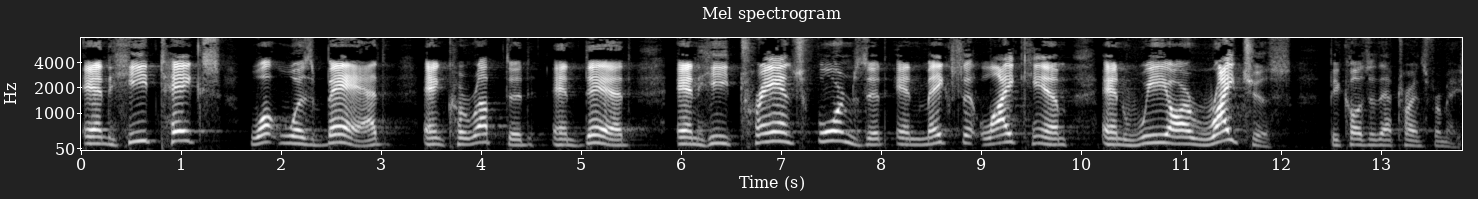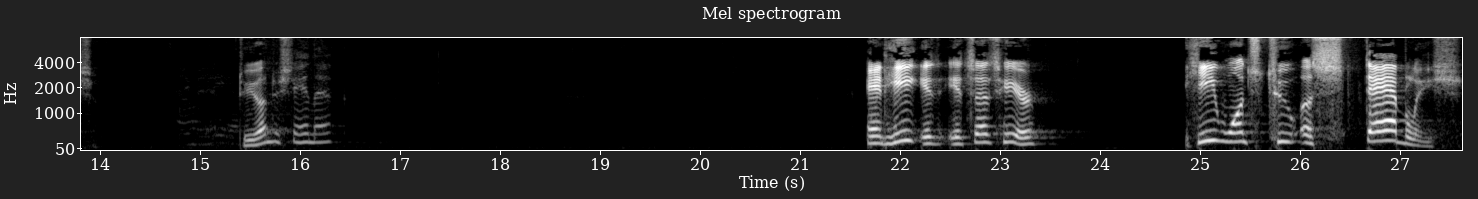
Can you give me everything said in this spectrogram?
and he takes what was bad and corrupted and dead, and he transforms it and makes it like him, and we are righteous because of that transformation. Do you understand that? And he, it, it says here, he wants to establish.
